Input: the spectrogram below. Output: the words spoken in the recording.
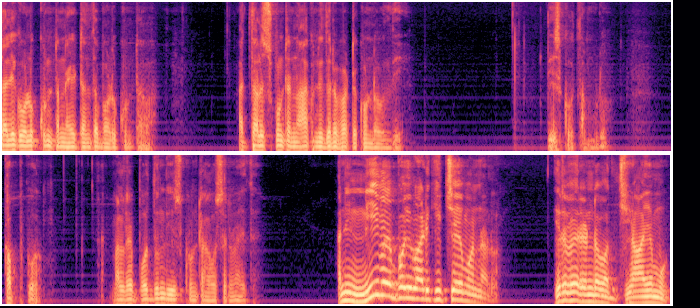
చలి కొనుక్కుంటా నైట్ అంతా పడుకుంటావా? అది తలుచుకుంటే నాకు నిద్ర పట్టకుండా ఉంది. తీసుకో తమ్ముడు. కప్పుకో. మళ్ళీ రేపు పొద్దున్న తీసుకుంటా అవసరమైతే. అని నీవే పోయి వాడికి ఇచ్చేయమన్నాడు. ఇరవై రెండవ అధ్యాయము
